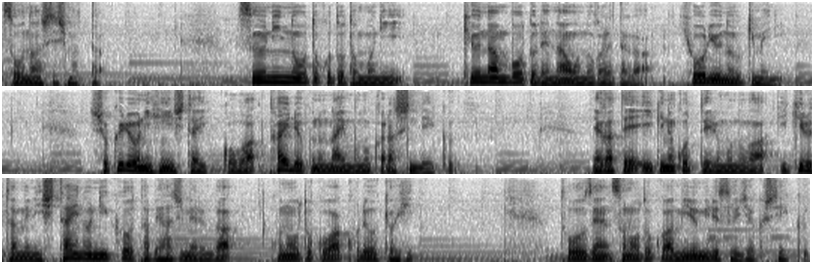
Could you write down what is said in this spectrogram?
遭難してしまった。数人の男と共に救難ボートで難を逃れたが漂流の浮き目に。食料に瀕した一行は体力のない者から死んでいく。やがて生き残っている者は生きるために死体の肉を食べ始めるがこの男はこれを拒否。当然その男はみるみる衰弱していく。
